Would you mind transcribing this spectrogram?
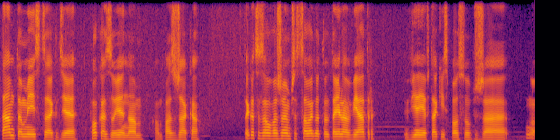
w tamto miejsce, gdzie pokazuje nam kompas Jacka. Z tego co zauważyłem przez całego Telltale'a wiatr wieje w taki sposób, że no,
